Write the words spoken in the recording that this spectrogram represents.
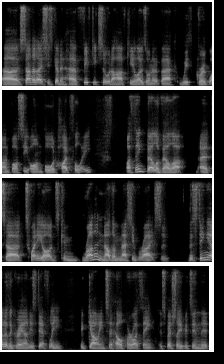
Uh, Saturday, she's going to have 52 and a half kilos on her back with Group 1 Bossy on board, hopefully. I think Bella Vella at uh, 20 odds can run another massive race. The sting out of the ground is definitely going to help her, I think, especially if it's in the,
